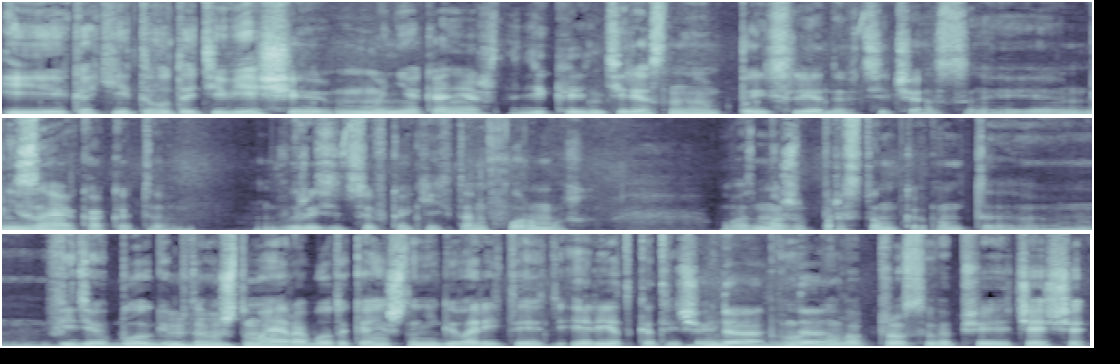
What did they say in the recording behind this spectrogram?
И какие-то вот эти вещи мне, конечно, дико интересно поисследовать сейчас. И не знаю, как это выразиться в каких там формах возможно, в простом каком-то видеоблоге, угу. потому что моя работа, конечно, не говорить, я, я редко отвечаю да, на, да. на вопросы, вообще я чаще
